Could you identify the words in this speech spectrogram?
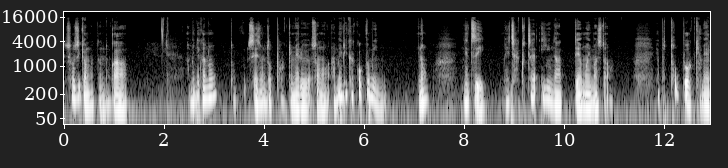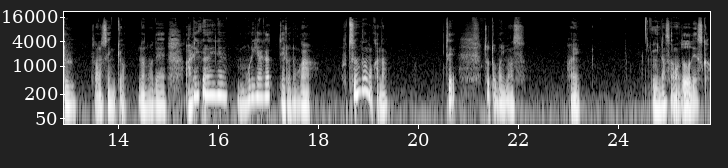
正直思ったのがアメリカの政治のトップを決めるそのアメリカ国民の熱意めちゃくちゃいいなって思いました。やっぱトップを決めるその選挙なのであれぐらいね盛り上がってるのが普通なのかなってちょっと思います。はい。皆さんはどうですか？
